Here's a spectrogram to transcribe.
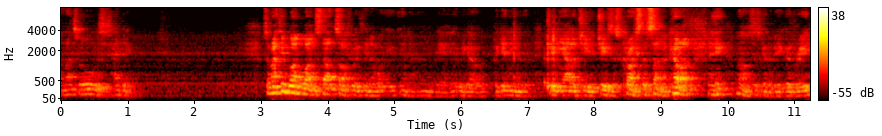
And that's where all this is heading. So Matthew 1 1 starts off with, you know, what you, you know, oh here we go, beginning of the genealogy of Jesus Christ, the Son of God. And you think, oh, this is going to be a good read.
